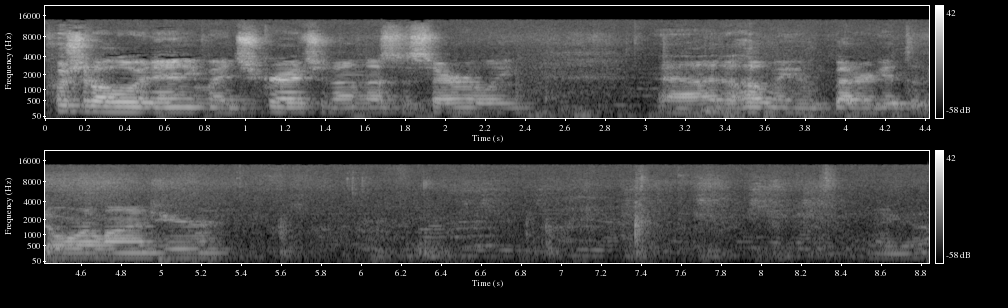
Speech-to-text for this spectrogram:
push it all the way down, you might scratch it unnecessarily. Uh, it'll help me better get the door aligned here. There you go.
